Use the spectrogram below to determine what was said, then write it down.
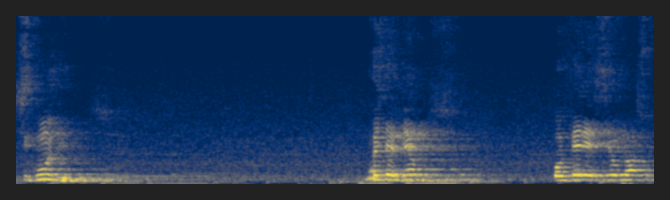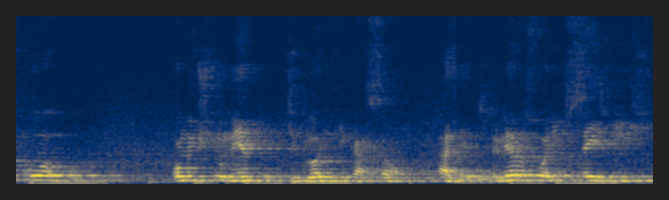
Segundo, nós devemos oferecer o nosso corpo como instrumento de glorificação a Deus. 1 Coríntios 6, 20.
